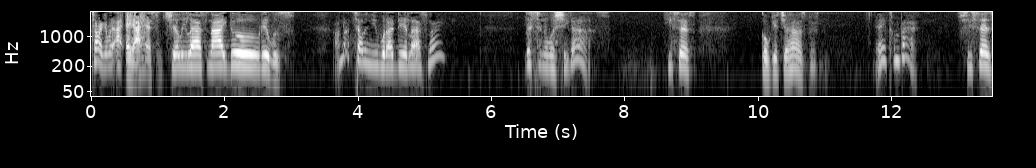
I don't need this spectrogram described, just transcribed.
talking about? Hey, I had some chili last night, dude. It was. I'm not telling you what I did last night. Listen to what she does. He says, "Go get your husband and come back." She says,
